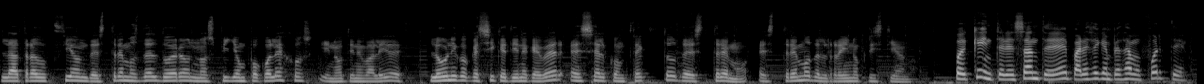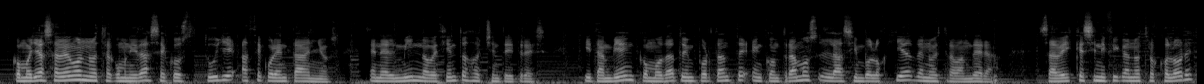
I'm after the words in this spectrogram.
La traducción de extremos del Duero nos pilla un poco lejos y no tiene validez. Lo único que sí que tiene que ver es el concepto de extremo, extremo del reino cristiano. Pues qué interesante, ¿eh? Parece que empezamos fuerte. Como ya sabemos, nuestra comunidad se constituye hace 40 años, en el 1983, y también como dato importante encontramos la simbología de nuestra bandera. ¿Sabéis qué significan nuestros colores?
